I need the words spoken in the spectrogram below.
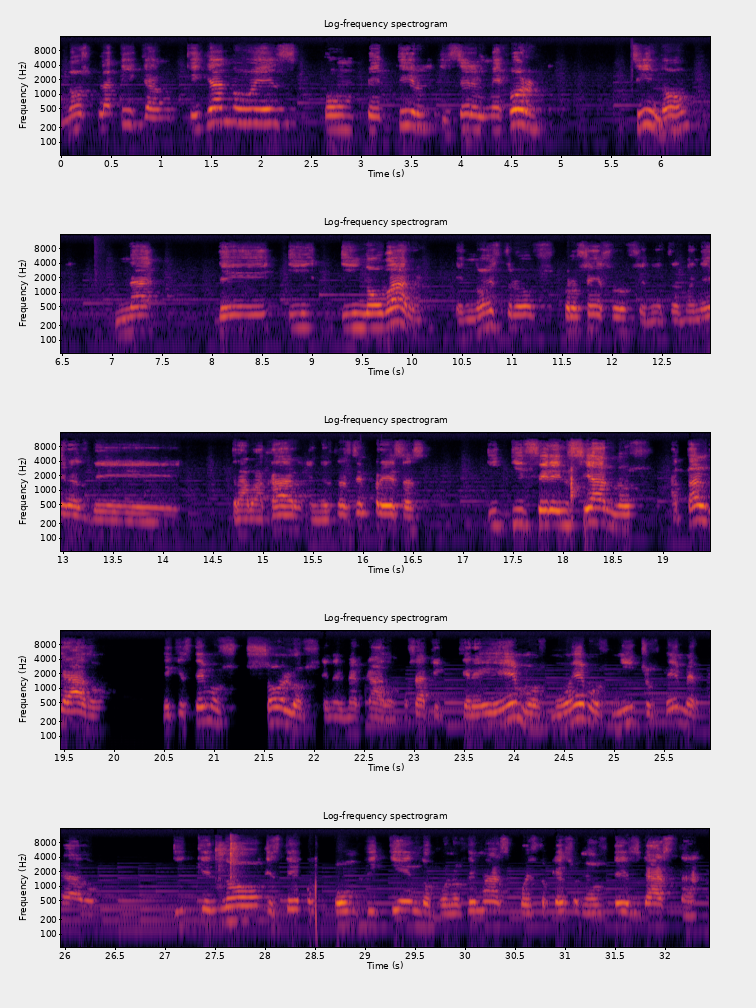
nos platican que ya no es competir y ser el mejor, sino de innovar en nuestros procesos, en nuestras maneras de trabajar en nuestras empresas y diferenciarnos a tal grado de que estemos solos en el mercado, o sea, que creemos nuevos nichos de mercado y que no estemos compitiendo con los demás, puesto que eso nos desgasta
